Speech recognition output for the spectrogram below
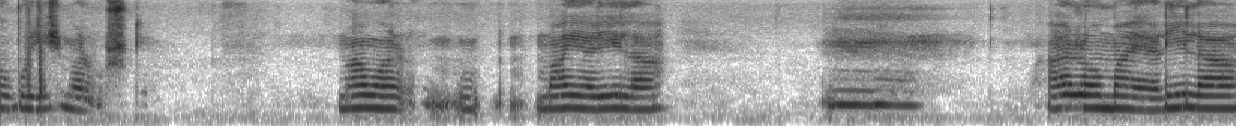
Idę obudzić maluszki. Mała, Maja Lila. Mm. Halo, Maja Lila.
